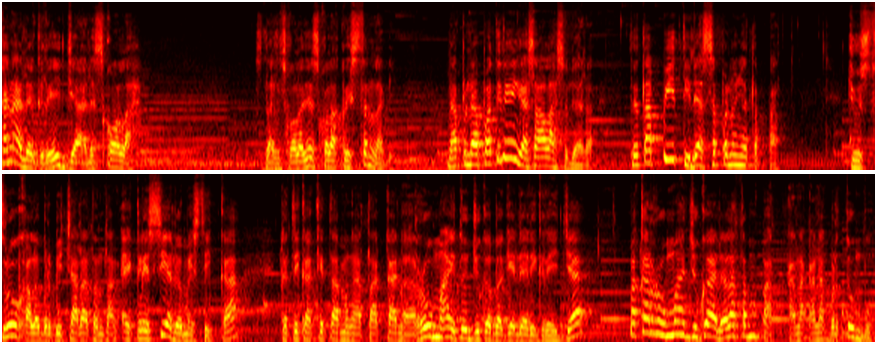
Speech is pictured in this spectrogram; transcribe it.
kan ada gereja, ada sekolah, dan sekolahnya sekolah Kristen lagi. Nah, pendapat ini nggak salah, saudara, tetapi tidak sepenuhnya tepat. Justru kalau berbicara tentang eklesia domestika, ketika kita mengatakan eh, rumah itu juga bagian dari gereja, maka rumah juga adalah tempat anak-anak bertumbuh.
